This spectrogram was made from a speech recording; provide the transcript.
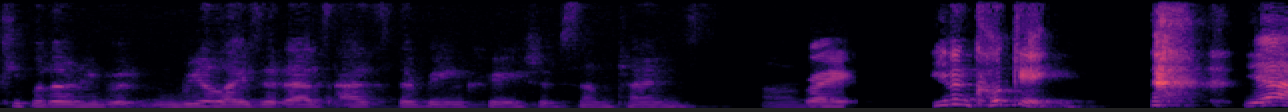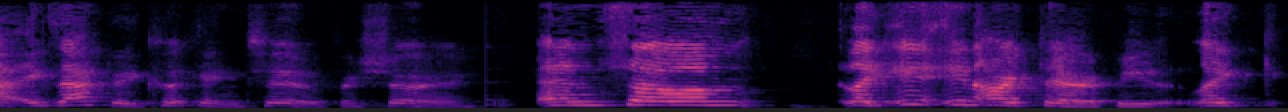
people don't even realize it as as they're being creative sometimes um, right. Even cooking. Yeah exactly cooking too for sure. And so um like in, in art therapy like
